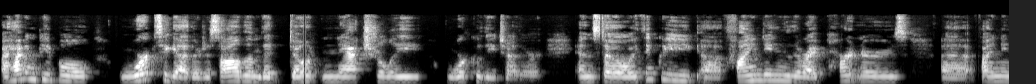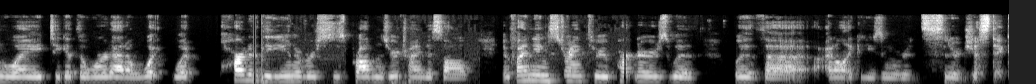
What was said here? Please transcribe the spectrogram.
by having people work together to solve them that don't naturally work with each other. And so I think we finding the right partners uh, finding a way to get the word out on what, what part of the universe's problems you're trying to solve and finding strength through partners with with uh, I don't like using the word synergistic,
